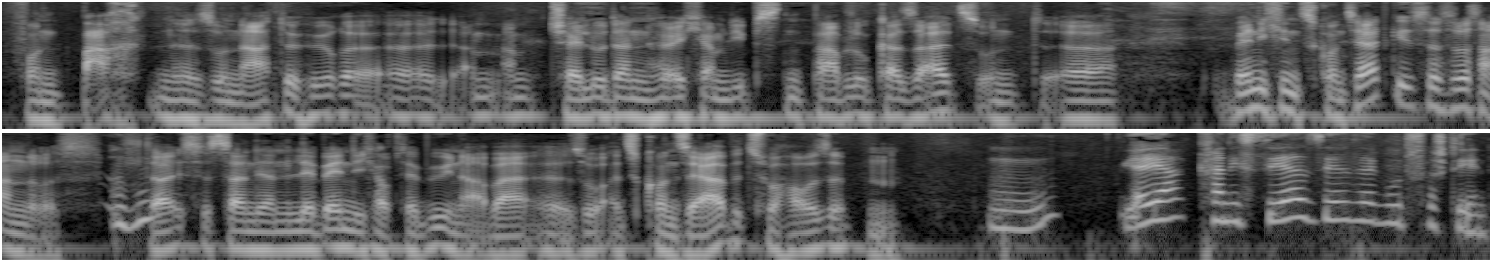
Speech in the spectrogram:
von Bach eine Sonate höre äh, am, am Cello, dann höre ich am liebsten Pablo Casals und äh, wenn ich ins Konzert gehe, ist das was anderes. Da ist es dann, dann lebendig auf der Bühne, aber äh, so als Konserve zu Hause, hm. Ja, ja, kann ich sehr, sehr, sehr gut verstehen.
